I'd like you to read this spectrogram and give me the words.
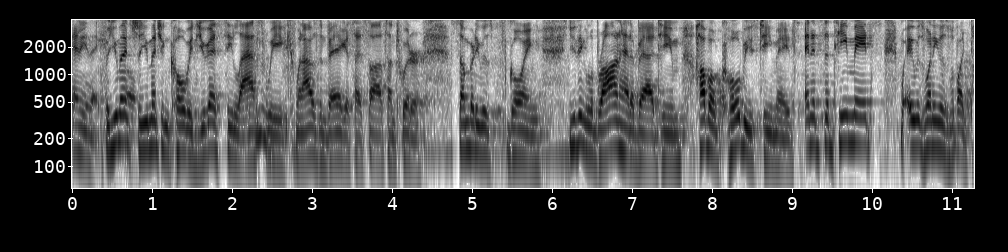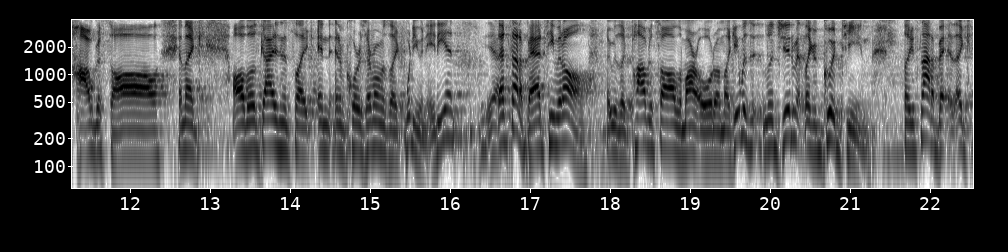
anything. But you mentioned so you mentioned Kobe. Did you guys see last week when I was in Vegas? I saw this on Twitter. Somebody was going, "You think LeBron had a bad team? How about Kobe's teammates?" And it's the teammates. It was when he was with like Pau Gasol and like all those guys. And it's like, and, and of course everyone was like, "What are you, an idiot? Yeah. That's not a bad team at all." It was like Pau Gasol, Lamar Odom. Like it was legitimate, like a good team. Like it's not a bad. Like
